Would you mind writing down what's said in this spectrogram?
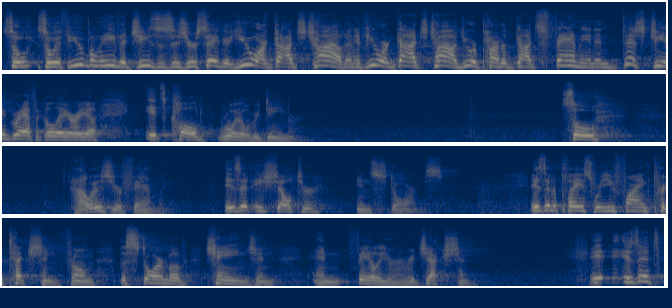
So, so if you believe that Jesus is your Savior, you are God's child. And if you are God's child, you are part of God's family. And in this geographical area, it's called Royal Redeemer. So, how is your family? Is it a shelter in storms? Is it a place where you find protection from the storm of change and, and failure and rejection? Is it,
